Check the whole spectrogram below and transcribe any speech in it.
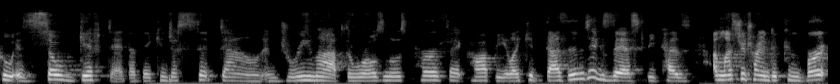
who is so gifted that they can just sit down and dream up the world's most perfect copy. Like it doesn't exist because unless you're trying to convert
